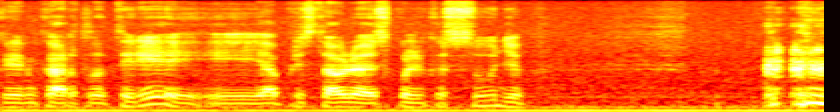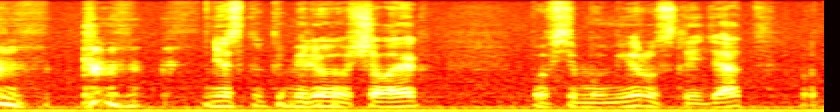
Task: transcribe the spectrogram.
грин-карт лотереи, и я представляю, сколько судеб, несколько миллионов человек по всему миру следят вот,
